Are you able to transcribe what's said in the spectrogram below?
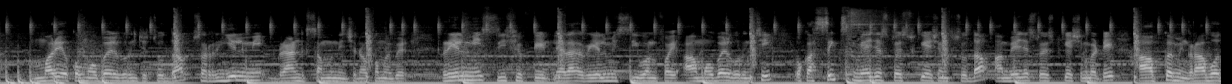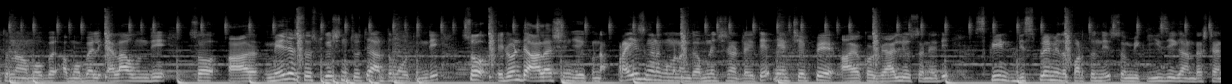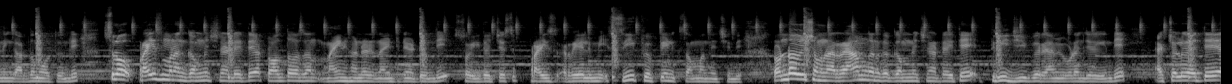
మరి ఒక మొబైల్ గురించి చూద్దాం. సో రియల్మీ బ్రాండ్కి సంబంధించిన ఒక మొబైల్ రియల్మీ సి ఫిఫ్టీన్ లేదా రియల్మీ సి వన్ ఫైవ్ ఆ మొబైల్ గురించి ఒక సిక్స్ మేజర్ స్పెసిఫికేషన్స్ చూద్దాం. ఆ మేజర్ స్పెసిఫికేషన్ బట్టి ఆ అప్కమింగ్ రాబోతున్న మొబైల్ ఆ మొబైల్ ఎలా ఉంది? సో ఆ మేజర్ స్పెసిఫికేషన్ చూస్తే అర్థమవుతుంది. సో ఎటువంటి ఆలస్యం చేయకుండా ప్రైస్ కనుక మనం గమనించినట్లయితే నేను చెప్పే ఆ యొక్క వాల్యూస్ అనేది స్క్రీన్ డిస్ప్లే మీద పడుతుంది. సో మీకు ఈజీగా అండర్స్టాండింగ్ అర్థమవుతుంది. సో ప్రైస్ మనం గమనించినట్లయితే twelve thousand nine hundred ninety nine ఉంది. సో ఇది వచ్చేసి ప్రైస్ రియల్మీ సి ఫిఫ్టీన్కి సంబంధించింది. రెండో విషయం మన ర్యామ్ కనుక గమనించినట్లయితే త్రీ జీబీ ర్యామ్ ఇవ్వడం జరిగింది. యాక్చువల్గా అయితే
